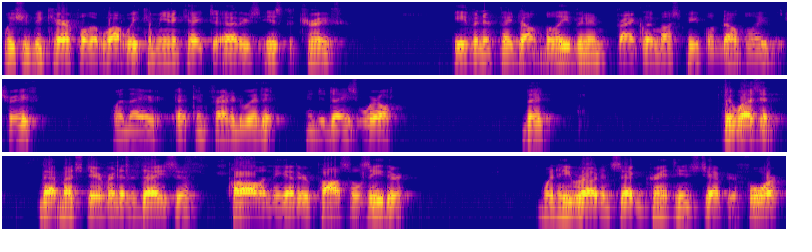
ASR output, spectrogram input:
We should be careful that what we communicate to others is the truth, even if they don't believe it. And frankly, most people don't believe the truth when they're uh, confronted with it in today's world. But it wasn't that much different in the days of Paul and the other apostles either. When he wrote in 2 Corinthians chapter 4,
